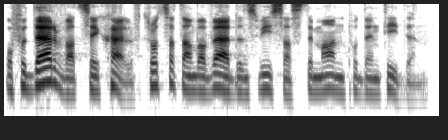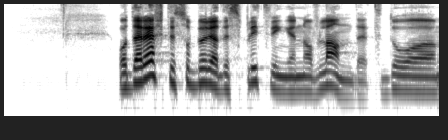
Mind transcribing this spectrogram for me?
och fördärvat sig själv, trots att han var världens visaste man på den tiden. Och därefter så började splittringen av landet, då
